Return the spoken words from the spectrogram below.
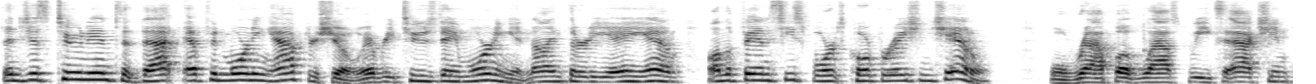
then just tune in to that effing morning after show every Tuesday morning at 9:30 a.m. on the Fantasy Sports Corporation channel. We'll wrap up last week's action,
